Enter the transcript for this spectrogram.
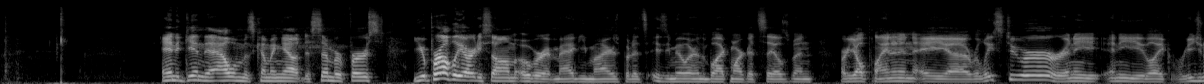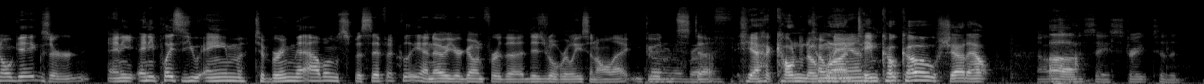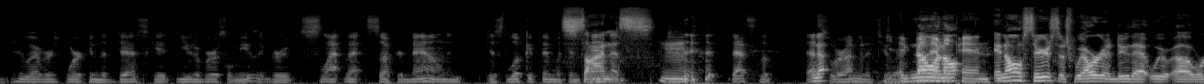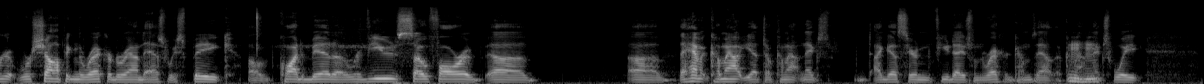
And again, the album is coming out December 1st. You probably already saw him over at Maggie Myers, but it's Izzy Miller and the Black Market Salesman. Are y'all planning a uh, release tour or any any like regional gigs or any any places you aim to bring the album specifically? I know you're going for the digital release and all that good Conan stuff. Yeah, Conan O'Brien, Conan. Team Coco, shout out. I was Uh, gonna say straight to the whoever's working the desk at Universal Music Group, slap that sucker down and just look at them with intent. Sinus. that's the that's No- where I'm gonna tour. And No, buy in him a all, pen. in all seriousness, we are going to do that. We, uh, we're we're shopping the record around as we speak. Uh, quite a bit of reviews so far. Uh, uh, they haven't come out yet. They'll come out next. I guess here in a few days when the record comes out, they'll come out next week.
